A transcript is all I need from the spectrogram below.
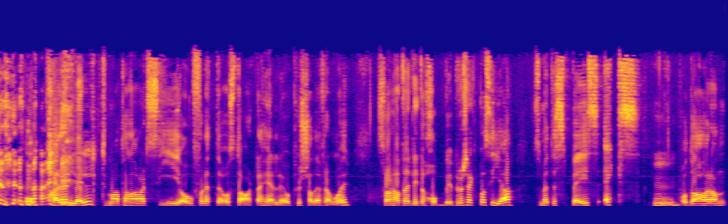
Og parallelt med at han har vært CEO for dette og starta hele det og pusha det framover, så har han hatt et lite hobbyprosjekt på sida som heter SpaceX. Og da har han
